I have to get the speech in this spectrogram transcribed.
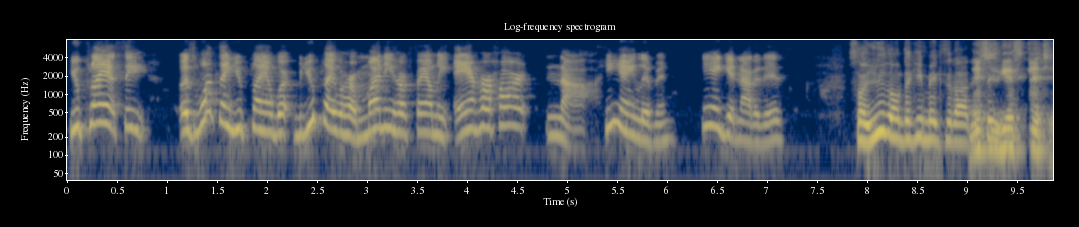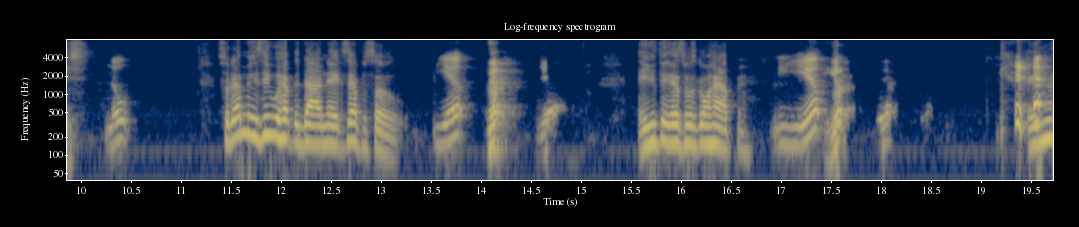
You playing. See, it's one thing you playing with. You play with her money, her family, and her heart. Nah, he ain't living. He ain't getting out of this. So you don't think he makes it out? This This is season? get stitches. Nope. So that means he will have to die next episode. Yep. Yep. Yep. And you think that's what's gonna happen? Yep. Yep. And you,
